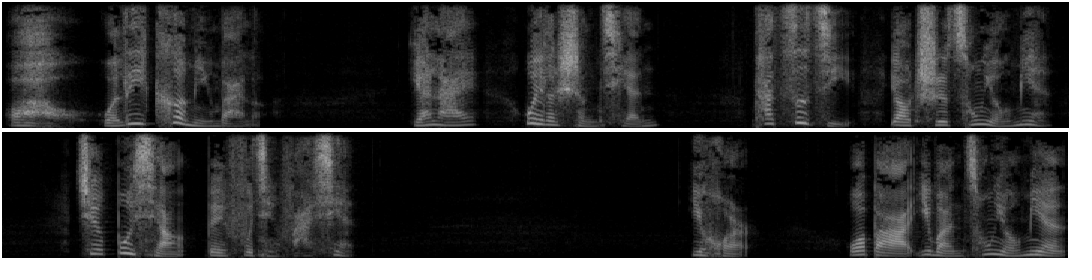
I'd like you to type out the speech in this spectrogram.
哦，我立刻明白了，原来为了省钱，他自己要吃葱油面，却不想被父亲发现。一会儿，我把一碗葱油面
